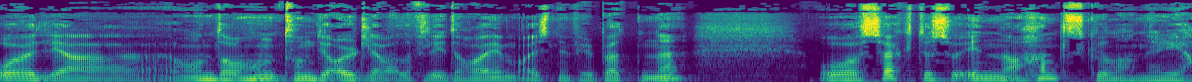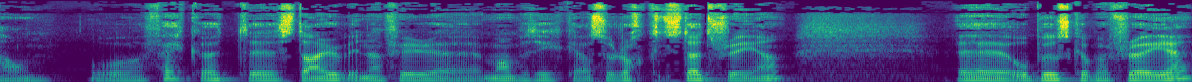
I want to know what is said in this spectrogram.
årlig, hun, hun tomte ordentlig av å flytte hjem, øyne for bøttene, og søkte så inn av handelsskolen her i havn, og fikk et starv innenfor uh, mannbutikk, altså rockstøttfrøya, uh, og budskaperfrøya,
